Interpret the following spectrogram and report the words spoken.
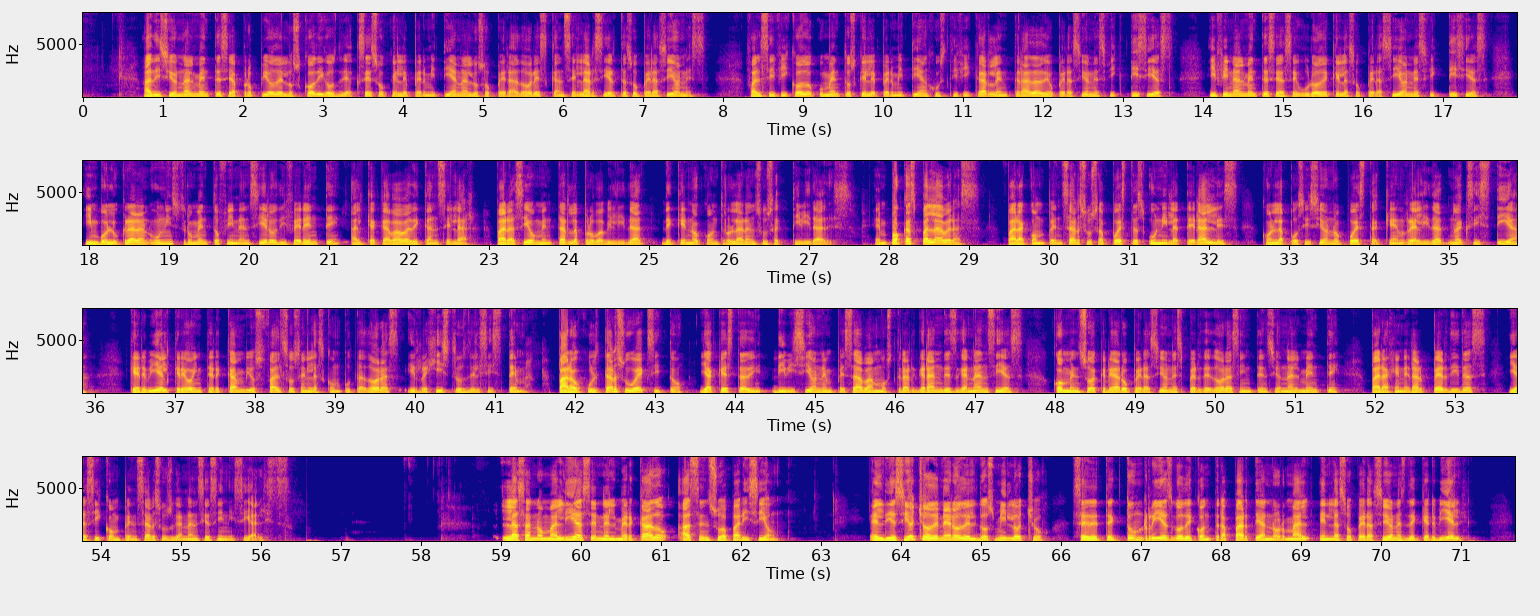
Adicionalmente se apropió de los códigos de acceso que le permitían a los operadores cancelar ciertas operaciones, falsificó documentos que le permitían justificar la entrada de operaciones ficticias y finalmente se aseguró de que las operaciones ficticias involucraran un instrumento financiero diferente al que acababa de cancelar, para así aumentar la probabilidad de que no controlaran sus actividades. En pocas palabras, para compensar sus apuestas unilaterales con la posición opuesta que en realidad no existía, Kerbiel creó intercambios falsos en las computadoras y registros del sistema. Para ocultar su éxito, ya que esta división empezaba a mostrar grandes ganancias, comenzó a crear operaciones perdedoras intencionalmente para generar pérdidas y así compensar sus ganancias iniciales. Las anomalías en el mercado hacen su aparición. El 18 de enero del 2008 se detectó un riesgo de contraparte anormal en las operaciones de Kerbiel,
